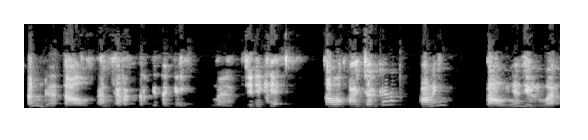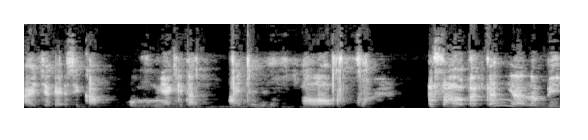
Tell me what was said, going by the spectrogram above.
kan udah tahu kan karakter kita kayak gimana jadi kayak kalau pacar kan paling taunya di luar aja kayak sikap umumnya kita aja gitu kalau sahabat kan ya lebih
